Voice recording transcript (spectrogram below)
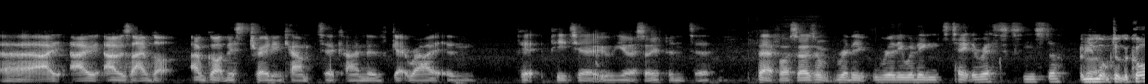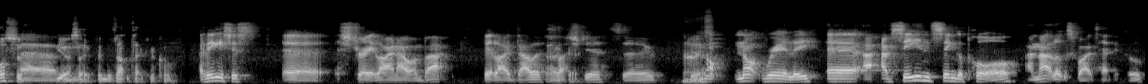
uh, I, I, I was like, I've got, I've got this training camp to kind of get right and P- PTO US Open to prepare for. So I was really, really willing to take the risks and stuff. have you looked at the course of um, US Open? Is that technical? I think it's just uh, a straight line out and back, a bit like Dallas Okay. last year. So Nice. not not really. Uh, I, I've seen Singapore, and that looks quite technical.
